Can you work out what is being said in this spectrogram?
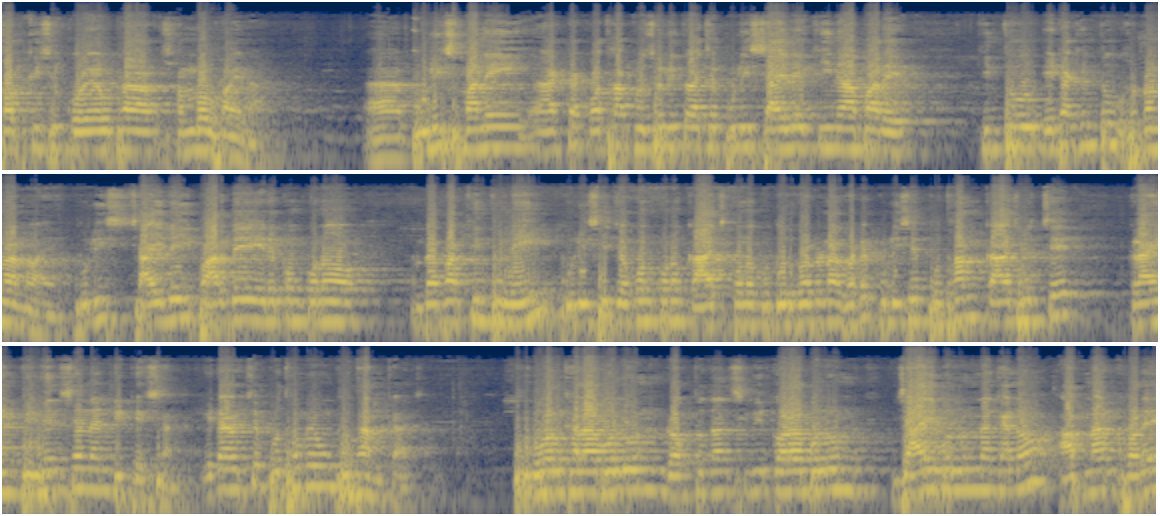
সবকিছু করে ওঠা সম্ভব হয় না। পুলিশ মানেই একটা কথা প্রচলিত আছে, পুলিশ চাইলে কি না পারে, কিন্তু এটা কিন্তু ঘটনা নয়। পুলিশ চাইলেই পারবে এরকম কোনো ব্যাপার কিন্তু নেই। পুলিশের যখন কোনো কাজ, কোনো দুর্ঘটনা ঘটে, পুলিশের প্রধান কাজ হচ্ছে ক্রাইম প্রিভেনশন অ্যান্ড ডিটেকশন। এটা হচ্ছে প্রথম এবং প্রধান কাজ। ফুটবল খেলা বলুন, রক্তদান শিবির করা বলুন, যাই বলুন না কেন, আপনার ঘরে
